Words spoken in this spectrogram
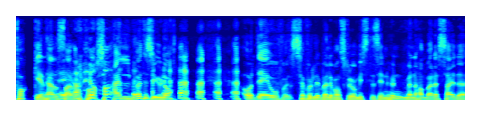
Fucking hell, sier han. Ja. helvetes julaften. Og det er jo selvfølgelig veldig vanskelig å miste sin hund, men han bare sier det.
